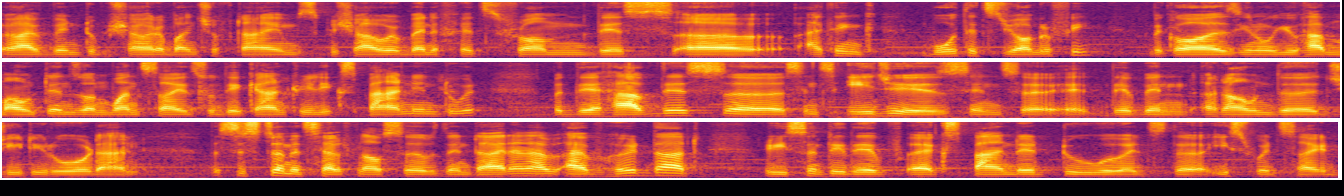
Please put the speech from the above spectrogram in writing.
I've been to Peshawar a bunch of times. Peshawar benefits from this, uh, I think, both its geography, because you know you have mountains on one side, so they can't really expand into it. But they have this uh, since ages, since uh, they've been around the GT road and the system itself now serves the entire. And I've, I've heard that recently they've expanded towards the eastward side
